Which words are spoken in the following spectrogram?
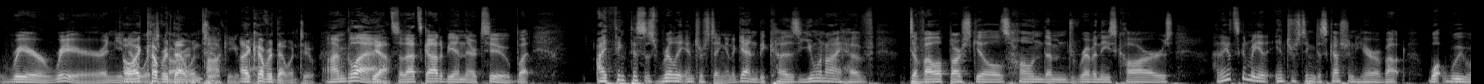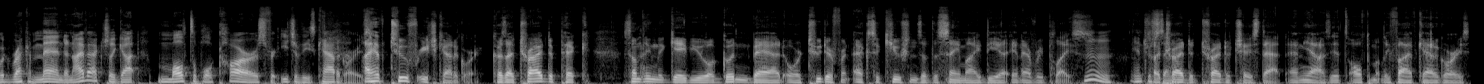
rear, rear, and you Oh, know I which covered that I'm one too. talking I covered that one too. I'm glad. Yeah. So that's got to be in there too. But I think this is really interesting. And again, because you and I have developed our skills, honed them, driven these cars, I think it's going to be an interesting discussion here about what we would recommend. And I've actually got multiple cars for each of these categories. I have two for each category because I tried to pick something that gave you a good and bad or two different executions of the same idea in every place. So I Hmm, tried to try to chase that, and yeah, it's ultimately five categories.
